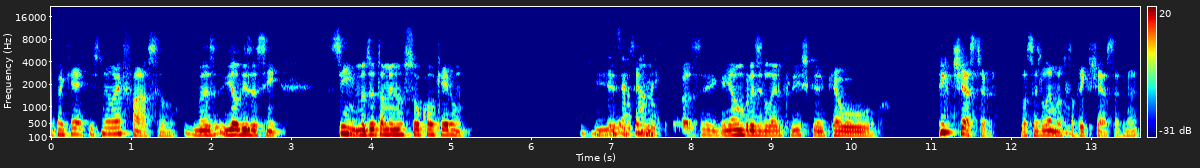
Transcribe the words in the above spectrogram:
como é que é? Isto não é fácil, mas e ele diz assim, sim, mas eu também não sou qualquer um. E, é, é Exatamente. É, é um brasileiro que diz que, que é o Rick Chester. Vocês lembram-se do Rick Chester, não é?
